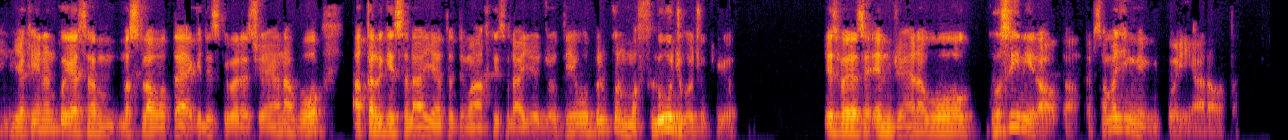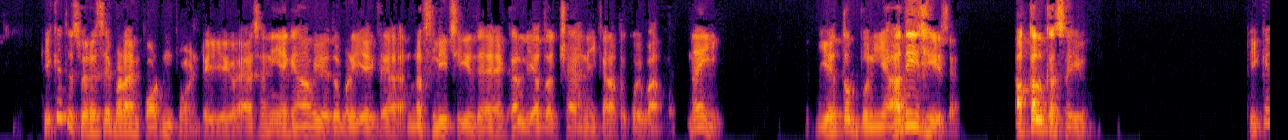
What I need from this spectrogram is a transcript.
یقیناً کوئی ایسا مسئلہ ہوتا ہے کہ جس کی وجہ سے جو ہے نا وہ عقل کی صلاحیت اور دماغ کی صلاحیت جو ہوتی ہے وہ بالکل مفلوج ہو چکی ہو۔ اس وجہ سے علم جو ہے نا وہ گھس ہی نہیں رہا ہوتا، اندر سمجھ ہی میں کوئی نہیں آ رہا ہوتا۔ ٹھیک ہے، تو اس وجہ سے بڑا امپورٹنٹ پوائنٹ ہے یہ۔ ایسا نہیں ہے کہ ہاں بھائی یہ تو بڑی ایک نفلی چیز ہے کر لیا تو اچھا ہے، نہیں کرا تو کوئی بات نہیں۔ نہیں، یہ تو بنیادی چیز ہے۔ عقل کا صحیح ہو ٹھیک ہے۔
